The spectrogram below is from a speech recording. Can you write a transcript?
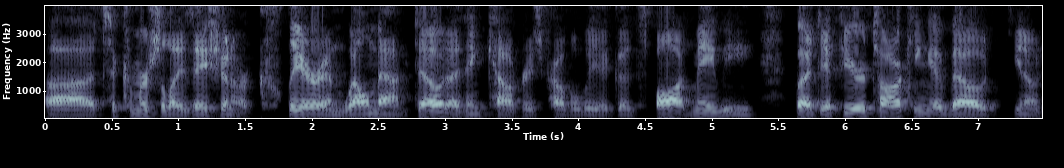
uh, to commercialization are clear and well mapped out, I think Calgary is probably a good spot, maybe. But if you're talking about, you know,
